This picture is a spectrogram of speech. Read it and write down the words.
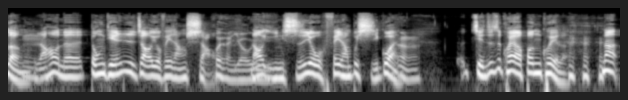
冷，嗯，然后呢，冬天日照又非常少，会很忧郁。然后饮食又非常不习惯，嗯，简直是快要崩溃了。那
